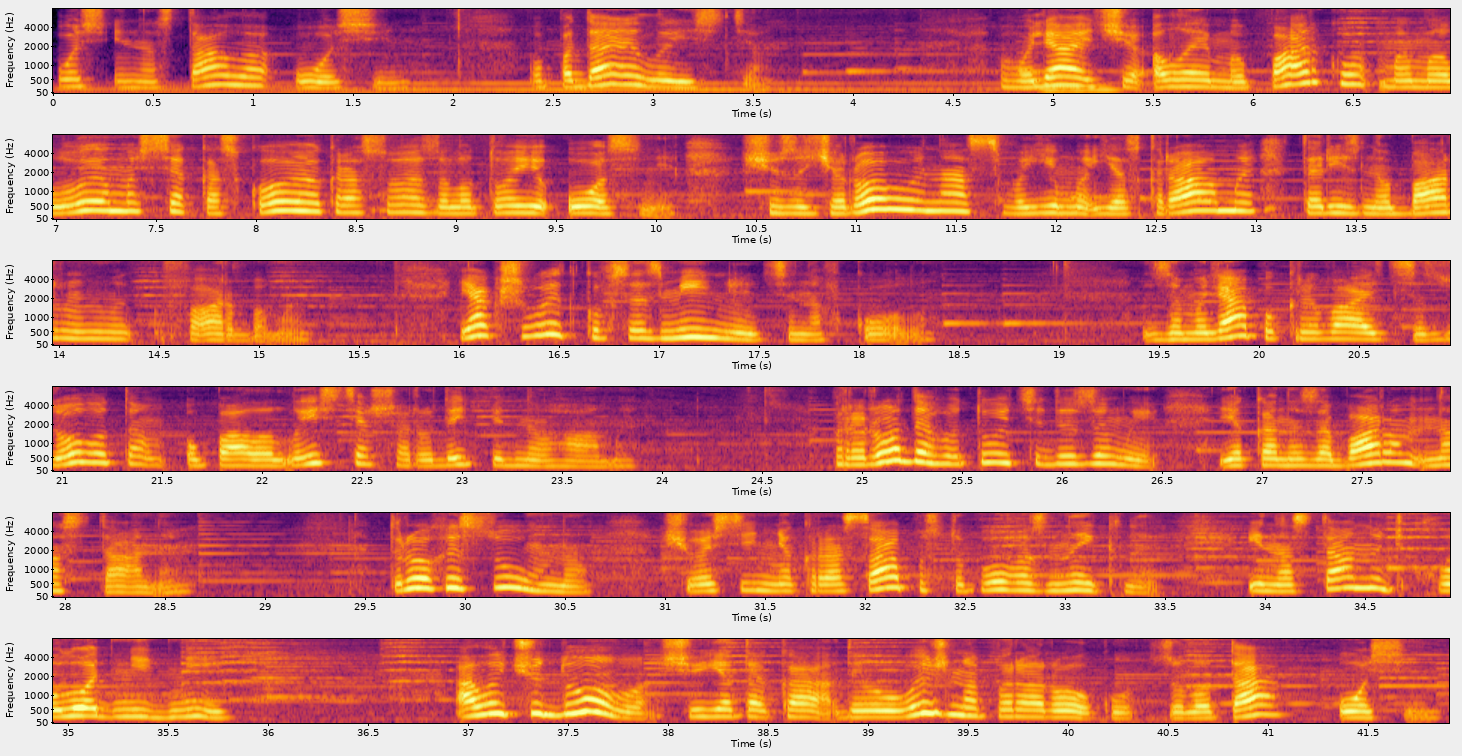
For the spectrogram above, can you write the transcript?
Ось і настала осінь. Опадає листя. Гуляючи алеями парку, ми милуємося казковою красою золотої осені, що зачаровує нас своїми яскравими та різнобарвними фарбами. Як швидко все змінюється навколо. Земля покривається золотом, опале листя шарудить під ногами. Природа готується до зими, яка незабаром настане. Трохи сумно, що осіння краса поступово зникне і настануть холодні дні. Але чудово, що є така дивовижна пора року золота осінь.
